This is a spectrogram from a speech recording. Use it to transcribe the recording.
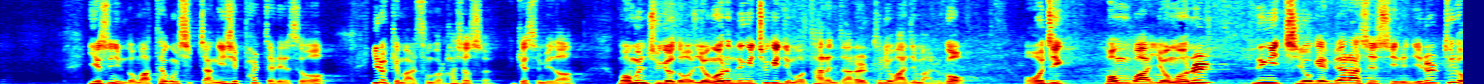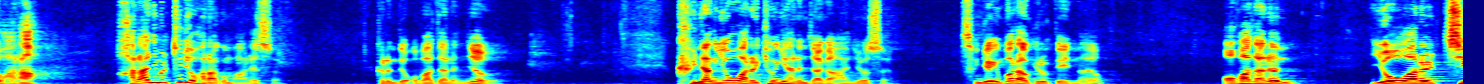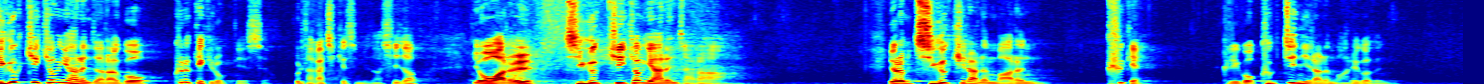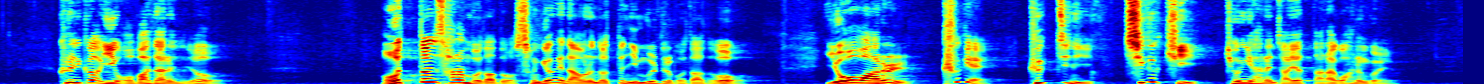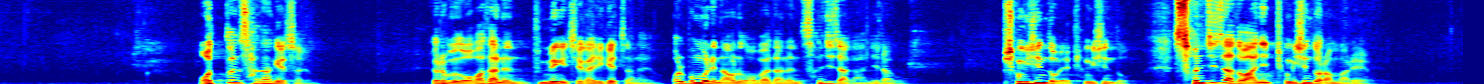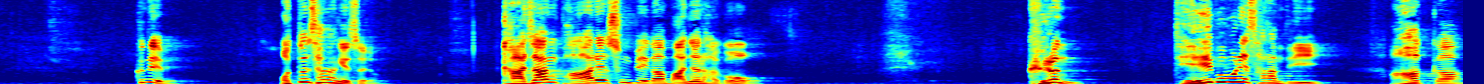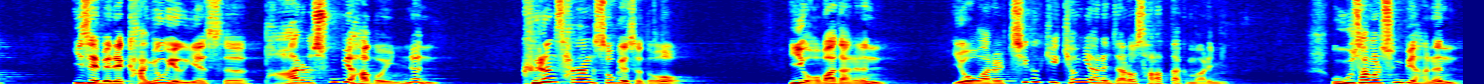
예수님도 마태복음 10장 28절에서 이렇게 말씀을 하셨어요. 읽겠습니다. 몸은 죽여도 영혼은 능히 죽이지 못하는 자를 두려워하지 말고 오직 몸과 영혼을 능히 지옥에 멸하실 수 있는 일을 두려워하라. 하나님을 두려워하라고 말했어요. 그런데 오바자는요, 그냥 여호와를 경외하는 자가 아니었어요. 성경에 뭐라고 기록되어 있나요? 오바자는 여호와를 지극히 경외하는 자라고 그렇게 기록되어 있어요. 우리 다 같이 읽겠습니다. 시작. 여호와를 지극히 경외하는 자라. 여러분 지극히라는 말은 크게 그리고 극진이라는 말이거든요. 그러니까 이 오바다는요. 어떤 사람보다도 성경에 나오는 어떤 인물들보다도 여호와를 크게 극진히 지극히 경외하는 자였다라고 하는 거예요. 어떤 상황에서요? 여러분 오바다는 분명히 제가 얘기했잖아요. 오늘 본문에 나오는 오바다는 선지자가 아니라고. 평신도예요, 평신도. 선지자도 아닌 평신도란 말이에요. 근데 어떤 상황에서요? 가장 바알의 숭배가 만연하고 그런 대부분의 사람들이 아까 이세벨의 강요에 의해서 바알을 숭배하고 있는 그런 상황 속에서도 이 오바다는 여호와를 지극히 경외하는 자로 살았다 그 말입니다. 우상을 숭배하는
